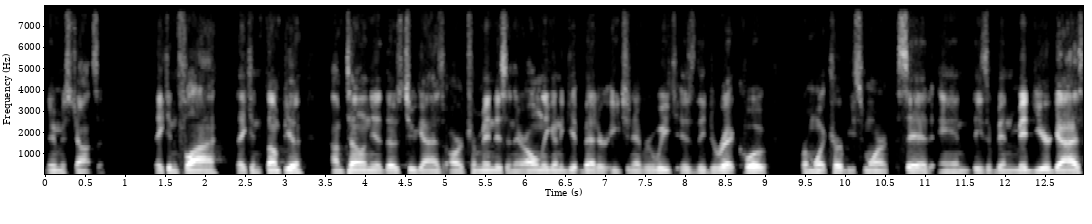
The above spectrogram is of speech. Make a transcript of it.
Dumas Johnson. They can fly, they can thump you. I'm telling you, those two guys are tremendous and they're only going to get better each and every week, is the direct quote from what Kirby Smart said. And these have been mid year guys.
